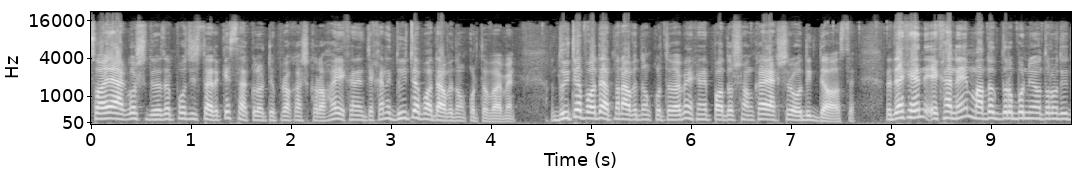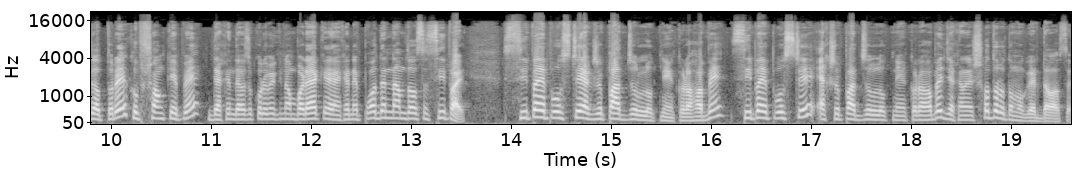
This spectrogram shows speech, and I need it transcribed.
ছয় আগস্ট দুই হাজার পঁচিশ তারিখে সার্কুলারটি প্রকাশ করা হয়। এখানে যেখানে দুইটা পদে আবেদন করতে পারবেন। দুইটা পদে আপনারা আবেদন করতে পারবেন। এখানে পদ সংখ্যা একশোর অধিক দেওয়া আছে। তো দেখেন, এখানে মাদক দ্রব্য নিয়ন্ত্রণ অধিদপ্তরে খুব সংক্ষেপে দেখেন দেওয়া আছে, ক্রমিক নম্বর এক, এখানে পদের নাম দেওয়া আছে সিপাই। সিপাই পোস্টে একশো জন লোক নিয়োগ করা হবে। সিপাই পোস্টে একশো জন লোক নিয়োগ করা হবে, যেখানে সতেরোতম গেট দেওয়া আছে।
